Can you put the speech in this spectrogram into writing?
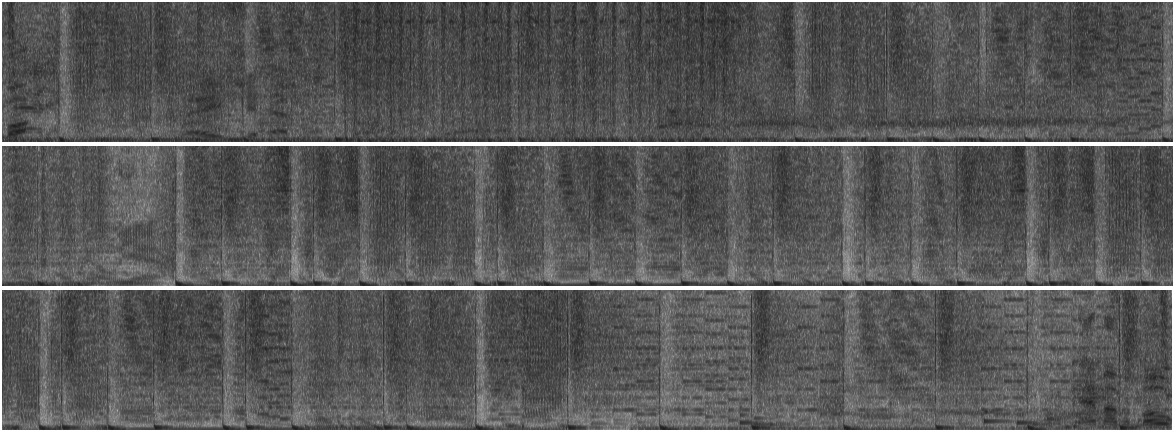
fucked. But hey, shit happens. Smoke.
